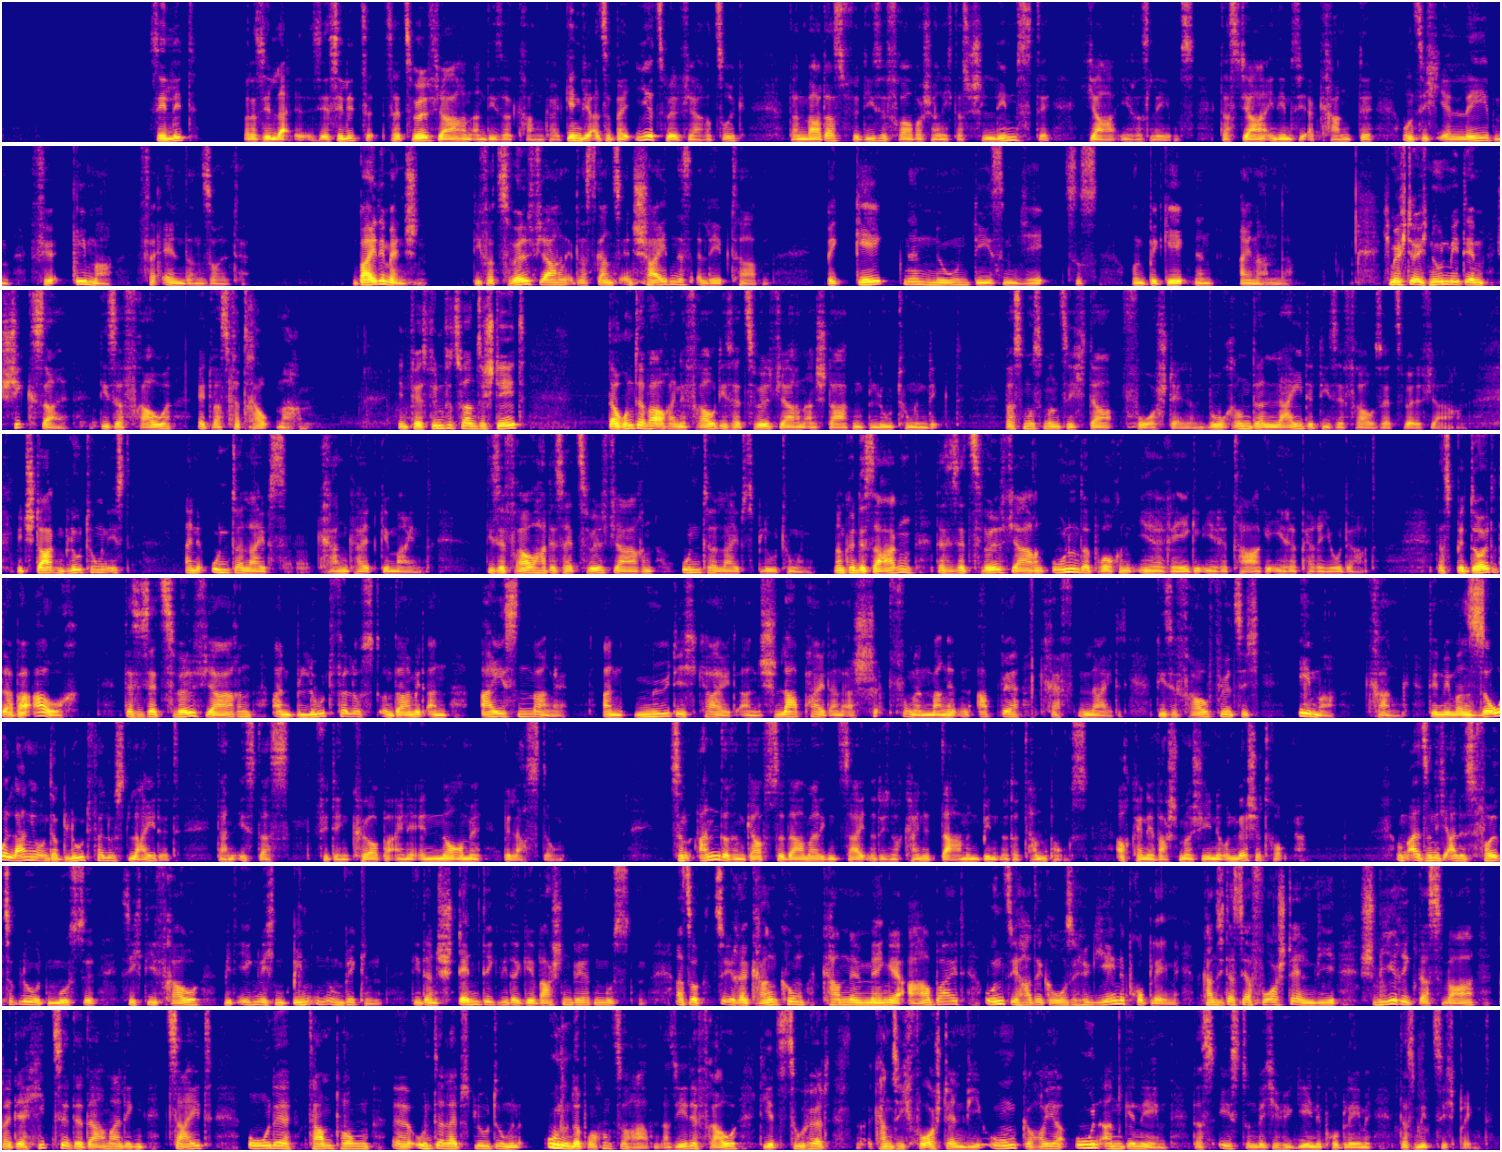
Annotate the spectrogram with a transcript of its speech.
Sie litt, oder sie, sie, litt seit zwölf Jahren an dieser Krankheit. Gehen wir also bei ihr zwölf Jahre zurück, dann war das für diese Frau wahrscheinlich das schlimmste Jahr ihres Lebens. Das Jahr, in dem sie erkrankte und sich ihr Leben für immer verändern sollte. Beide Menschen, die vor zwölf Jahren etwas ganz Entscheidendes erlebt haben, begegnen nun diesem Jesus und begegnen einander. Ich möchte euch nun mit dem Schicksal dieser Frau etwas vertraut machen. In Vers 25 steht, darunter war auch eine Frau, die seit zwölf Jahren an starken Blutungen liegt. Was muss man sich da vorstellen? Worunter leidet diese Frau seit zwölf Jahren? Mit starken Blutungen ist eine Unterleibskrankheit gemeint. Diese Frau hatte seit zwölf Jahren Unterleibsblutungen. Man könnte sagen, dass sie seit zwölf Jahren ununterbrochen ihre Regel, ihre Tage, ihre Periode hat. Das bedeutet aber auch, dass sie seit zwölf Jahren an Blutverlust und damit an Eisenmangel, an Müdigkeit, an Schlappheit, an Erschöpfung, an mangelnden Abwehrkräften leidet. Diese Frau fühlt sich immer krank. Denn wenn man so lange unter Blutverlust leidet, dann ist das für den Körper eine enorme Belastung. Zum anderen gab es zur damaligen Zeit natürlich noch keine Damenbinden oder Tampons, auch keine Waschmaschine und Wäschetrockner. Um also nicht alles voll zu bluten, musste sich die Frau mit irgendwelchen Binden umwickeln, die dann ständig wieder gewaschen werden mussten. Also zu ihrer Erkrankung kam eine Menge Arbeit und sie hatte große Hygieneprobleme. Man kann sich das ja vorstellen, wie schwierig das war bei der Hitze der damaligen Zeit ohne Tampon, äh, Unterleibsblutungen ununterbrochen zu haben. Also jede Frau, die jetzt zuhört, kann sich vorstellen, wie ungeheuer unangenehm das ist und welche Hygieneprobleme das mit sich bringt.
